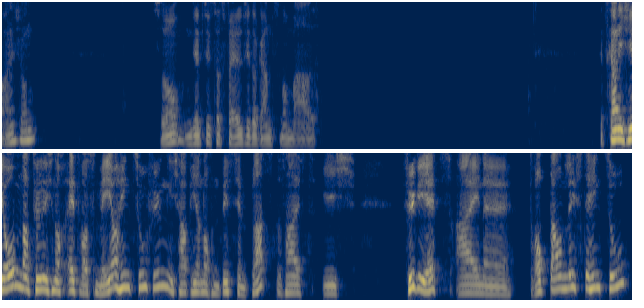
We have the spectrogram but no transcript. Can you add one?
Speichern. So, und jetzt ist das Feld wieder ganz normal. Jetzt kann ich hier oben natürlich noch etwas mehr hinzufügen. Ich habe hier noch ein bisschen Platz. Das heißt, ich füge jetzt eine Dropdown-Liste hinzu.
